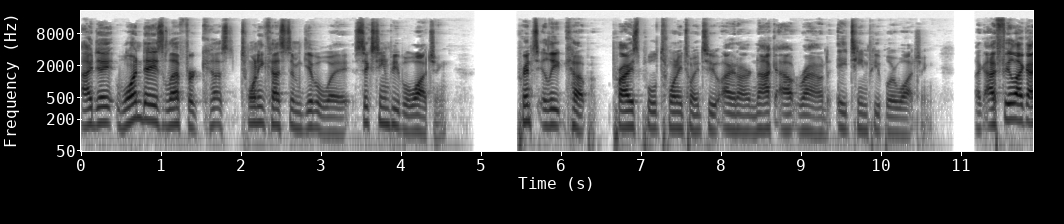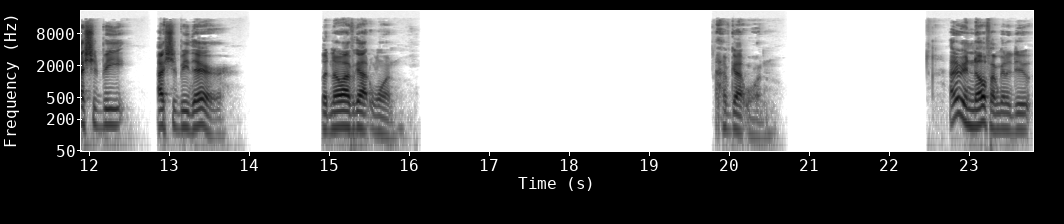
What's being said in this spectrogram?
I day one day's left for 20 custom giveaway. 16 people watching. Prince Elite Cup prize pool 2022 INR knockout round. 18 people are watching. Like I feel like I should be I should be there. But no, I've got one. I've got one. I don't even know if I'm going to do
